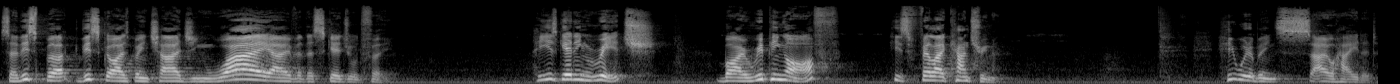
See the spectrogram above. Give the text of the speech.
So this, this guy's been charging way over the scheduled fee. He is getting rich by ripping off his fellow countrymen. He would have been so hated.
